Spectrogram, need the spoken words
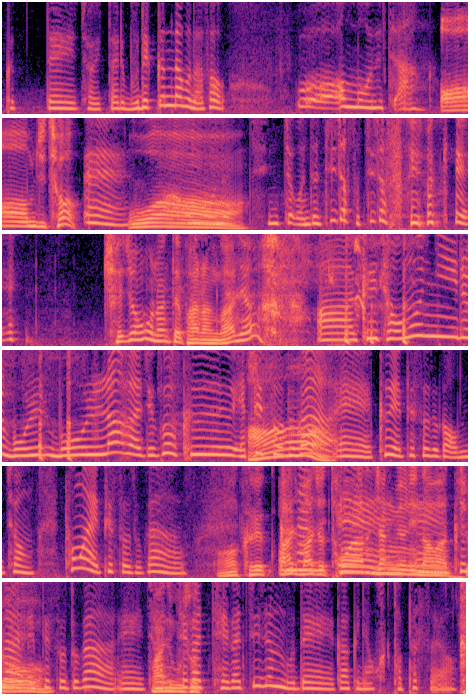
그때 저희 딸이 무대 끝나고 나서, 우와, 엄마 오늘 짱. 어, 엄지척? 예. 우와. 아, 엄마 오늘 진짜 완전 찢었어, 찢었어, 이렇게. 최정훈한테 반한 거 아니야? 아, 그 정훈이를 몰, 몰라가지고 그 에피소드가, 아. 예, 그 에피소드가 엄청, 통화 에피소드가. 어, 그래. 아, 그날- 맞아. 통화하는 예, 장면이 예, 나왔죠. 그날 에피소드가, 예, 저, 많이 제가, 웃었- 제가 찢은 무대가 그냥 확 덮였어요.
